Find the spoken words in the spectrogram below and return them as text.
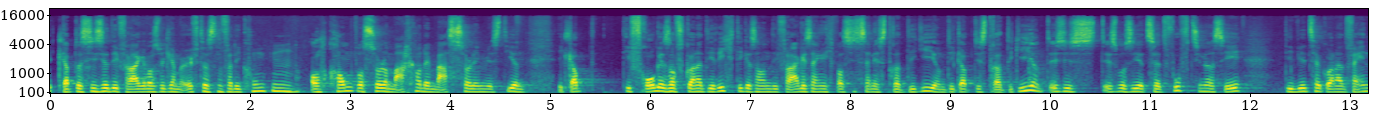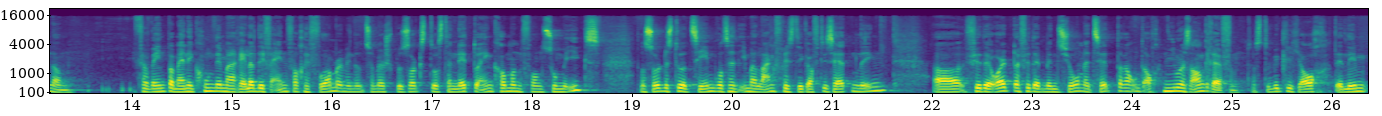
Ich glaube, das ist ja die Frage, was wirklich am öftersten für die Kunden auch kommt. Was soll er machen oder in was soll er investieren? Ich glaube, die Frage ist oft gar nicht die richtige, sondern die Frage ist eigentlich, was ist seine Strategie? Und ich glaube, die Strategie, und das ist das, was ich jetzt seit 15 Jahren sehe, die wird sich ja gar nicht verändern ich verwende bei meinen Kunden immer eine relativ einfache Formel. Wenn du zum Beispiel sagst, du hast ein Nettoeinkommen von Summe X, dann solltest du 10% immer langfristig auf die Seiten legen, äh, für dein Alter, für deine Pension etc. und auch niemals angreifen, dass du wirklich auch dein Leben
